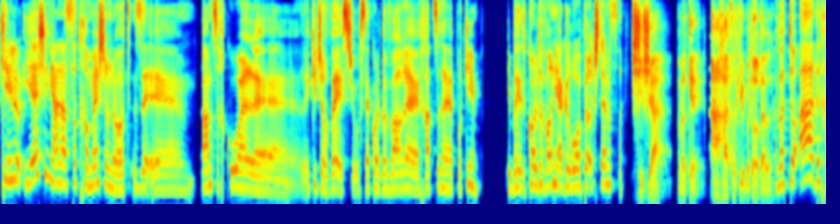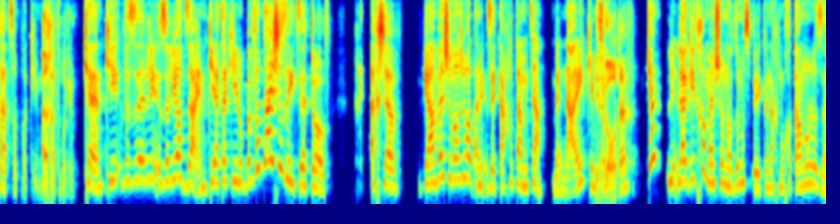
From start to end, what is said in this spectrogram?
כאילו, יש עניין לעשות חמש עונות, זה, אה, פעם צחקו על אה, ריקי ג'רווייס, שהוא עושה כל דבר אה, 11 פרקים. כי כל דבר נהיה גרוע פרק 12. שישה, אבל כן. אה, 11 כאילו ב total. ואותו עד 11 פרקים. עד 11 פרקים. כן, כי, וזה להיות זין, כי אתה כאילו, בוודאי שזה יצא טוב. עכשיו, גם בשובר שורות, זו הייתה החלטה אמיצה, בעיניי. לסגור אותה? ל- להגיד חמש עונות זה מספיק, אנחנו חתרנו לזה.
